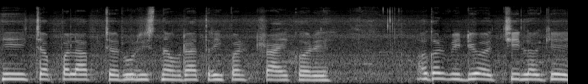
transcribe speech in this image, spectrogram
ही चप्पल आप ज़रूर इस नवरात्रि पर ट्राई करें। अगर वीडियो अच्छी लगे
